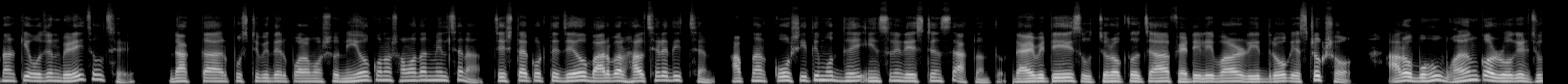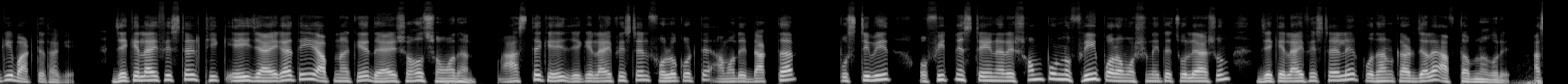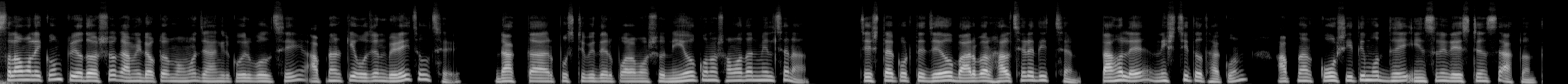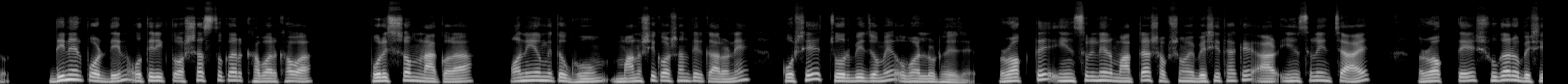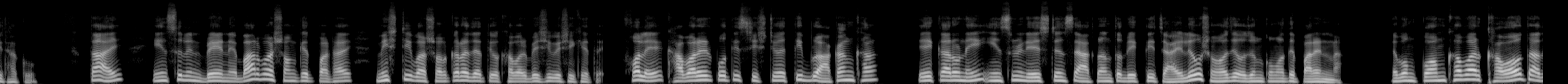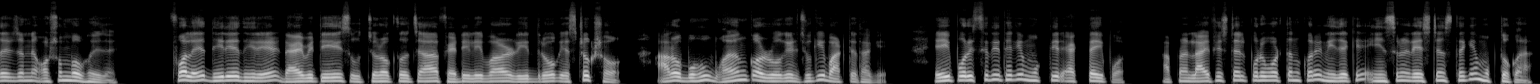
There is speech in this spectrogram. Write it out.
আপনার কি ওজন বেড়েই চলছে? ডাক্তার, পুষ্টিবিদের পরামর্শ নিয়েও কোনো সমাধান মিলছে না? চেষ্টা করতে যেয়েও বারবার হাল ছেড়ে দিচ্ছেন? আপনার কোষ ইতিমধ্যেই ইনসুলিন রেজিস্ট্যান্সে আক্রান্ত। ডায়াবেটিস, উচ্চ রক্তচাপ, ফ্যাটি লিভার, হৃদরোগ, স্ট্রোক সহ আরও বহু ভয়ঙ্কর রোগের ঝুঁকি বাড়তে থাকে। জেকে লাইফস্টাইল ঠিক এই জায়গাতেই আপনাকে দেয় সহজ সমাধান। আজ থেকে জেকে লাইফস্টাইল ফলো করতে আমাদের ডাক্তার, পুষ্টিবিদ ও ফিটনেস ট্রেইনারের সম্পূর্ণ ফ্রি পরামর্শ নিতে চলে আসুন জেকে লাইফস্টাইলের প্রধান কার্যালয় আফতাবনগরে। আসসালামু আলাইকুম প্রিয় দর্শক আমি ডক্টর মোহাম্মদ জাহাঙ্গীর কবির বলছি। আপনার কি ওজন বেড়েই চলছে? ডাক্তার, পুষ্টিবিদের পরামর্শ নিয়েও কোনো সমাধান মিলছে না? চেষ্টা করতে যেয়েও বারবার হাল ছেড়ে দিচ্ছেন? তাহলে নিশ্চিত থাকুন আপনার কোষ ইতিমধ্যেই ইনসুলিন রেজিস্ট্যান্সে আক্রান্ত। দিনের পর দিন অতিরিক্ত অস্বাস্থ্যকর খাবার খাওয়া, পরিশ্রম না করা, অনিয়মিত ঘুম, মানসিক অশান্তির কারণে কোষে চর্বি জমে ওভারলোড হয়ে যায়। রক্তে ইনসুলিনের মাত্রা সবসময় বেশি থাকে আর ইনসুলিন চায় রক্তে সুগারও বেশি থাকুক। তাই ইনসুলিন ব্রেনে বারবার সংকেত পাঠায় মিষ্টি বা শর্করা জাতীয় খাবার বেশি বেশি খেতে। ফলে খাবারের প্রতি সৃষ্টি হয় তীব্র আকাঙ্ক্ষা। এ কারণেই ইনসুলিন রেজিস্ট্যান্সে আক্রান্ত ব্যক্তি চাইলেও সহজে ওজন কমাতে পারেন না এবং কম খাবার খাওয়াও তাদের জন্য অসম্ভব হয়ে যায়। ফলে ধীরে ধীরে ডায়াবেটিস, উচ্চ রক্তচাপ, ফ্যাটি লিভার, হৃদরোগ, স্ট্রোক সহ আরও বহু ভয়ঙ্কর রোগের ঝুঁকি বাড়তে থাকে। এই পরিস্থিতি থেকে মুক্তির একটাই পথ আপনার লাইফস্টাইল পরিবর্তন করে নিজেকে ইনসুলিন রেজিস্ট্যান্স থেকে মুক্ত করা।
